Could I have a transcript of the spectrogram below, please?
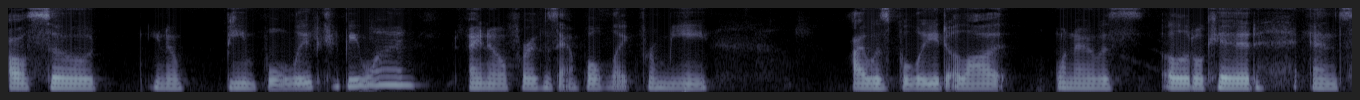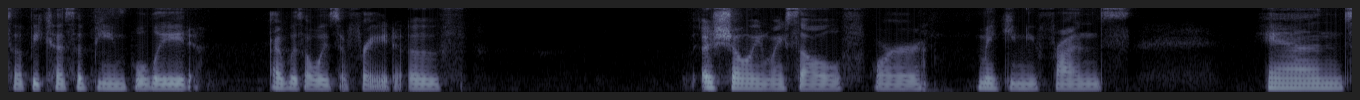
also, you know, being bullied could be one. I know, for example, like for me, I was bullied a lot when I was a little kid. And so, because of being bullied, I was always afraid of showing myself or making new friends. And,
